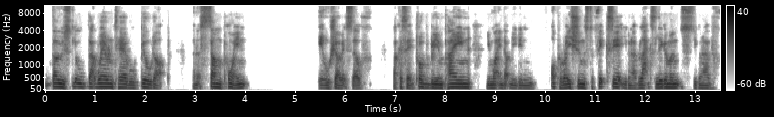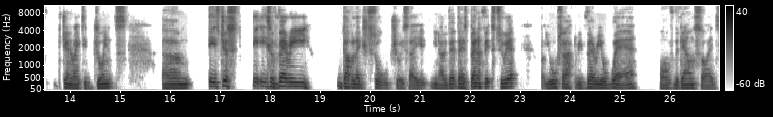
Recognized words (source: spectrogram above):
those little that wear and tear will build up. And at some point, it will show itself. Like I said, probably in pain, you might end up needing operations to fix it. You're going to have lax ligaments. You're going to have degenerated joints. Um, it's just it's a very double-edged sword, shall we say? You know, there, there's benefits to it, but you also have to be very aware of the downsides.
